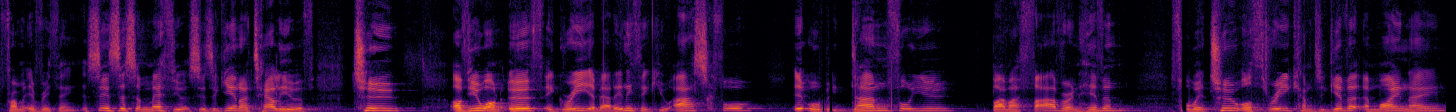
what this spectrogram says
from everything. It says this in Matthew. It says, Again, I tell you, if two of you on earth agree about anything you ask for, it will be done for you by my Father in heaven. For where two or three come together in my name,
